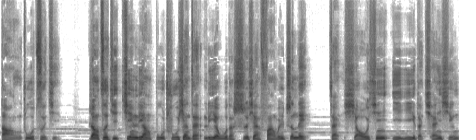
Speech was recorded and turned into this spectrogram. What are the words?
挡住自己，让自己尽量不出现在猎物的视线范围之内，在小心翼翼地前行，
